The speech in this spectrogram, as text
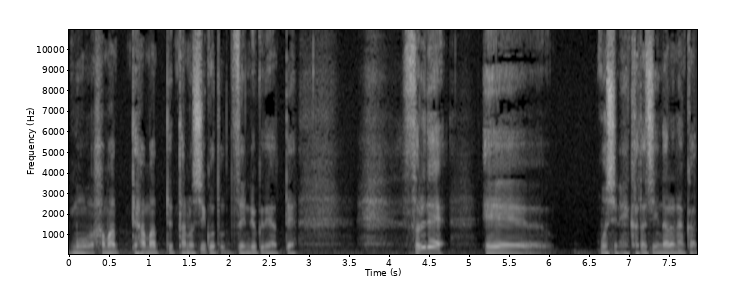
もうハマってハマって楽しいことを全力でやってそれで、えーもしね形にならなかっ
